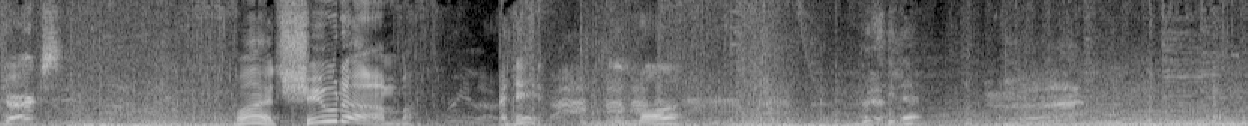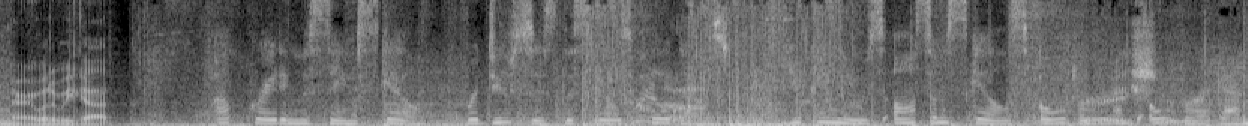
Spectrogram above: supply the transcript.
jerks! what? Shoot him. I did. Blew them. See that? All right. What do we got? Upgrading the same skill reduces the skill's cooldown. You can use awesome skills over and Duration. over again.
